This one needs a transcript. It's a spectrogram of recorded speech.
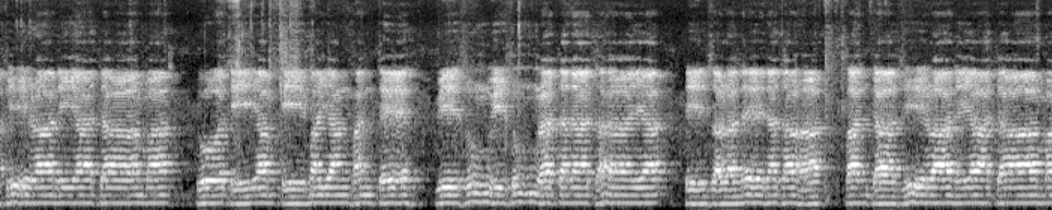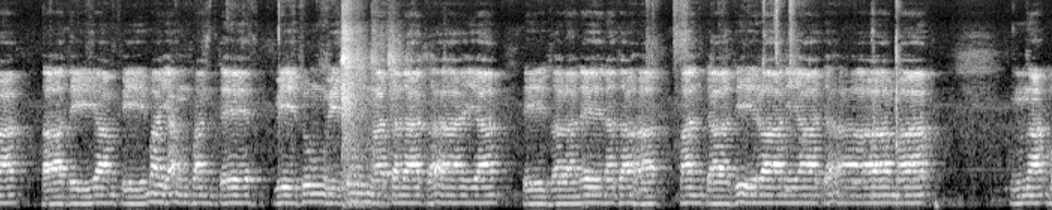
ญจศีรานิยาจามะทุติยัมปิมายังพันเตวิสุงวิสุงรัตนาทายาติสรเนนะสหปัญจศีรานิยาจามะตาติยัมปิมายังพันเตวิสุงวิสุงรัตนาทายาติสรเนนะสหปัญจศีรานิยาจามะ นะโม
